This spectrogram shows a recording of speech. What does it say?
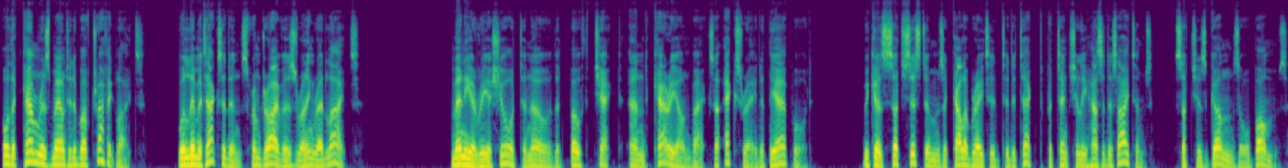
or that cameras mounted above traffic lights will limit accidents from drivers running red lights. Many are reassured to know that both checked and carry on bags are x rayed at the airport, because such systems are calibrated to detect potentially hazardous items, such as guns or bombs.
